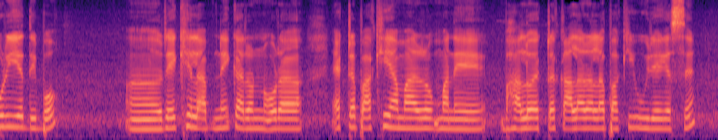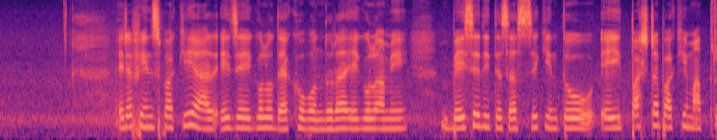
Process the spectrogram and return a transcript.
উড়িয়ে দিব। রেখে লাভ নেই, কারণ ওরা একটা পাখি আমার মানে ভালো একটা কালারওয়ালা পাখি উড়ে গেছে। এটা ফিন্স পাখি, আর এই যে এগুলো দেখো বন্ধুরা, এগুলো আমি বেছে দিতে চাচ্ছি, কিন্তু এই পাঁচটা পাখি মাত্র,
